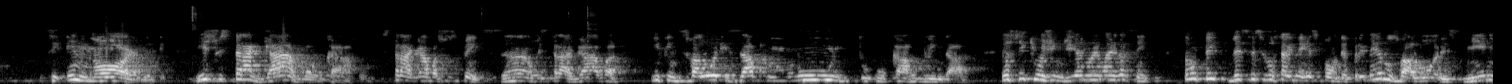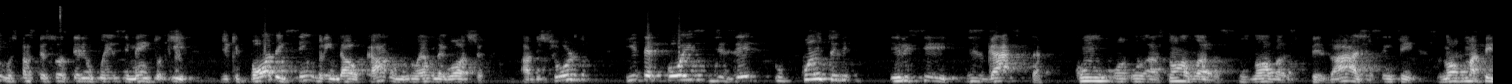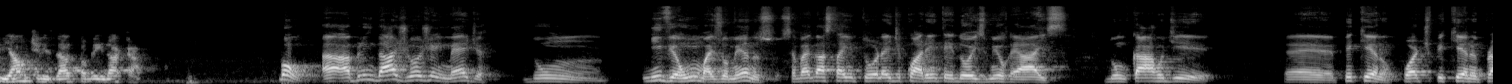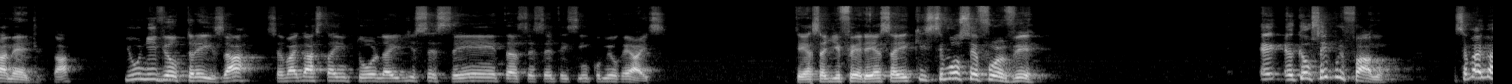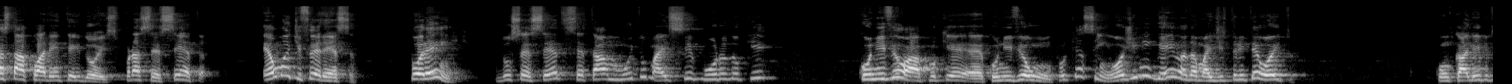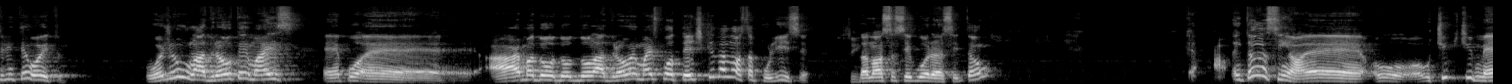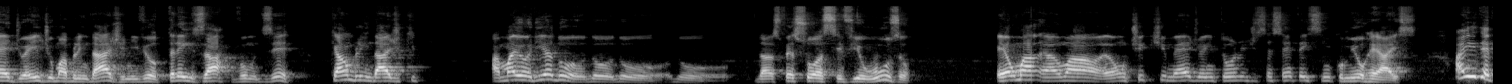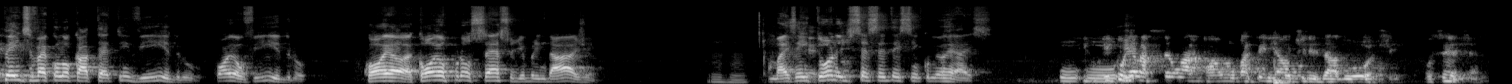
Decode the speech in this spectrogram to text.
assim, enorme. Assim. Isso estragava o carro, estragava a suspensão, estragava, enfim, desvalorizava muito o carro blindado. Eu sei que hoje em dia não é mais assim. Então, tem, vê se você consegue me responder. Primeiro, os valores mínimos para as pessoas terem um conhecimento aqui de que podem sim blindar o carro, não é um negócio absurdo. E depois dizer o quanto ele, ele se desgasta com as novas, as novas pesagens, enfim, o novo material utilizado para blindar carro. Bom, a, blindagem hoje, em média, de um nível 1, mais ou menos, você vai gastar em torno aí de 42 mil reais de um carro de é, pequeno, porte pequeno para médio, tá? E o nível 3A, você vai gastar em torno aí de 60, 65 mil reais. Tem essa diferença aí que, se você for ver, é, é o que eu sempre falo. Você vai gastar 42 para 60, é uma diferença. Porém, do 60, você está muito mais seguro do que com nível A, porque é, com nível 1, porque assim, hoje ninguém anda mais de 38 com calibre 38. Hoje o ladrão tem mais é, pô, é, a arma do, do, do, ladrão é mais potente que da nossa polícia, Sim. da nossa segurança. Então, então assim, ó, é, o, o ticket médio aí de uma blindagem nível 3A, vamos dizer, que é uma blindagem que a maioria do, do, do, do das pessoas civil usam, é, uma, é, uma, é um ticket médio em torno de 65 mil reais. Aí depende se vai colocar teto em vidro, qual é o vidro, qual é, qual é o processo de blindagem. Uhum. Mas é em é. torno de 65 mil reais. O, o... E com relação ao material utilizado hoje? Ou seja,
